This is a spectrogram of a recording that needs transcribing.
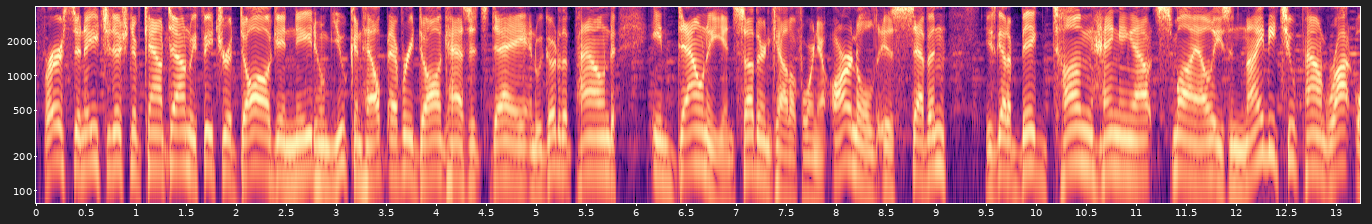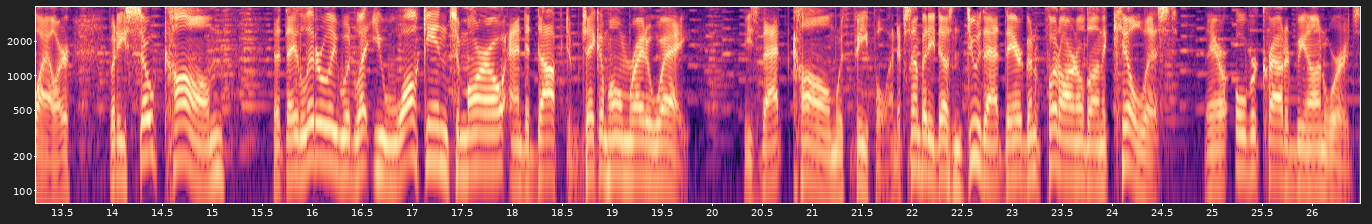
First, in each edition of Countdown, we feature a dog in need whom you can help. Every dog has its day, and we go to the pound in Downey in Southern California. Arnold is seven. He's got a big tongue hanging out smile. He's a 92 pound Rottweiler, but he's so calm that they literally would let you walk in tomorrow and adopt him, take him home right away. He's that calm with people. And if somebody doesn't do that, they are going to put Arnold on the kill list. They are overcrowded beyond words.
